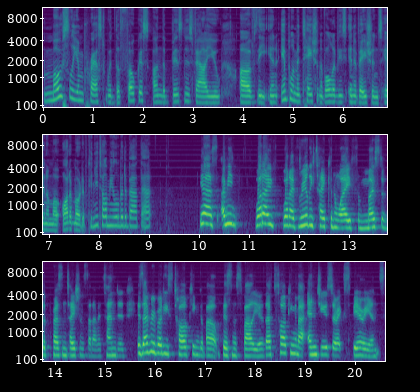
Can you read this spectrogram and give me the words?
mostly impressed with the focus on the business value of the implementation of all of these innovations in automotive. Can you tell me a little bit about that? Yes, I mean, what I've what I've really taken away from most of the presentations that I've attended is everybody's talking about business value. They're talking about end user experience.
